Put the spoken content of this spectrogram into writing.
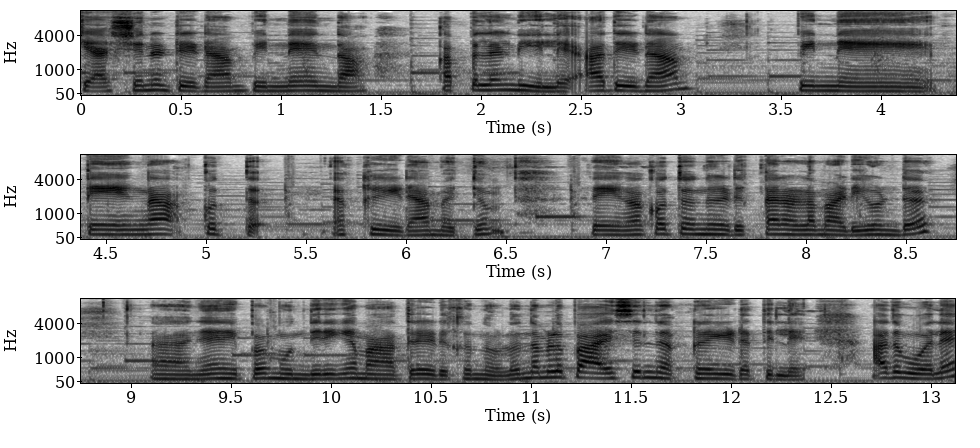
ക്യാഷ്യൂനട്ട് ഇടാം. പിന്നെ എന്താ കപ്പലണ്ടി ഇല്ലേ അതിടാം പിന്നെ തേങ്ങ കൊത്ത് ഒക്കെ ഇടാൻ പറ്റും. തേങ്ങാക്കൊത്തൊന്നും എടുക്കാനുള്ള മടിയുണ്ട്. ഞാനിപ്പോൾ മുന്തിരിങ്ങ മാത്രമേ എടുക്കുന്നുള്ളൂ. നമ്മൾ പായസിൽ പായസത്തിലൊക്കെ ഇടത്തില്ലേ അതുപോലെ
